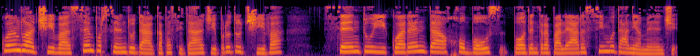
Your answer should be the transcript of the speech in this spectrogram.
Quando ativa 100% da capacidade produtiva, 140 robôs podem trabalhar simultaneamente,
